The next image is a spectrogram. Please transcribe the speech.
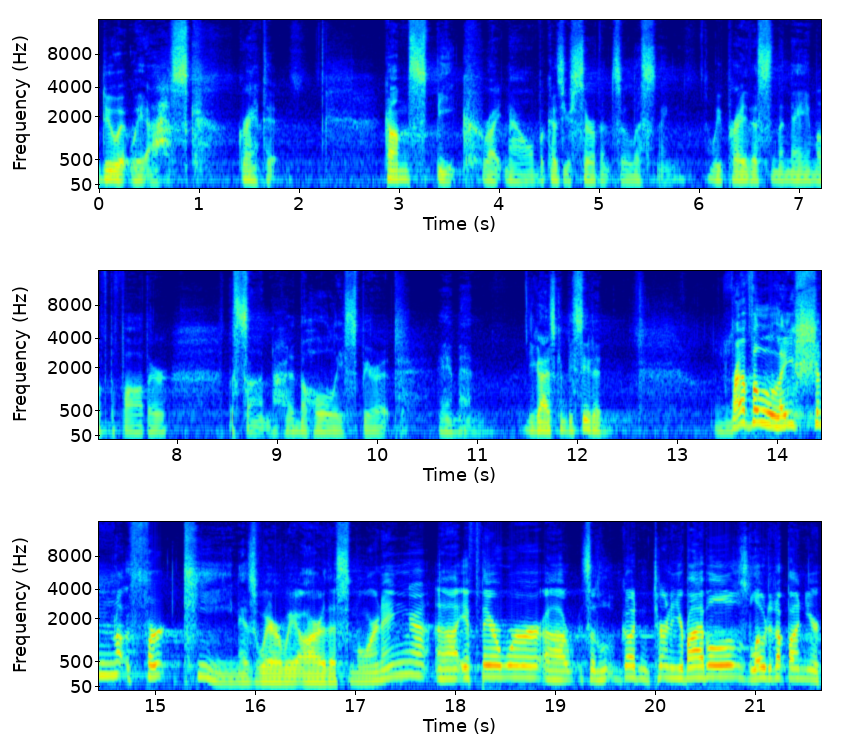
Do it, we ask. Grant it. Come speak right now because your servants are listening. We pray this in the name of the Father, the Son, and the Holy Spirit. Amen. You guys can be seated. Revelation 13 is where we are this morning. Uh, if there were, uh, so go ahead and turn in your Bibles, load it up on your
